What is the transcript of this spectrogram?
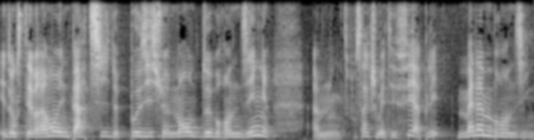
Et donc c'était vraiment une partie de positionnement, de branding. Euh, c'est pour ça que je m'étais fait appeler Madame Branding.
